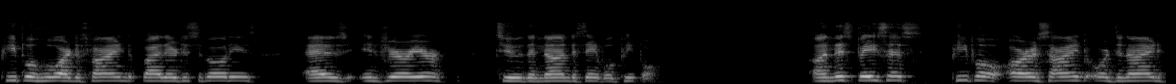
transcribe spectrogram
people who are defined by their disabilities as inferior to the non disabled people. On this basis, people are assigned or denied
